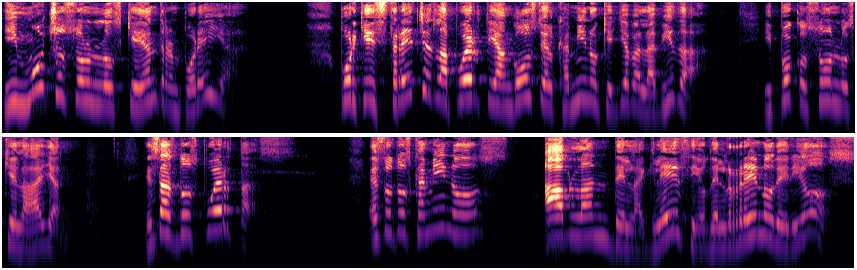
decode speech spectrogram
y muchos son los que entran por ella. Porque estrecha es la puerta y angosto el camino que lleva a la vida, y pocos son los que la hallan. Estas dos puertas, estos dos caminos hablan de la iglesia o del reino de Dios.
